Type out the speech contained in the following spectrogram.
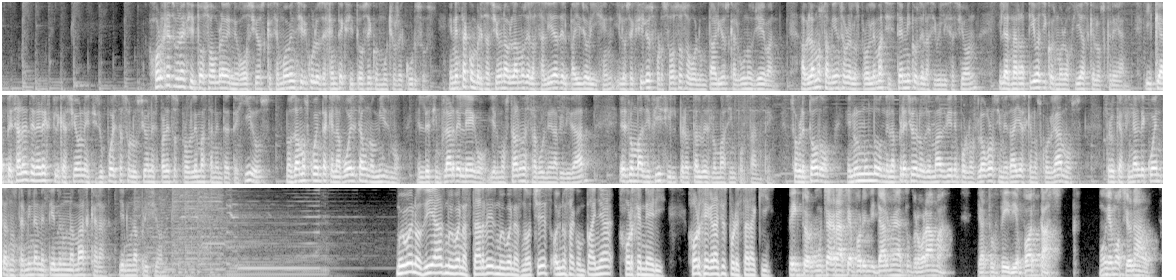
Jorge es un exitoso hombre de negocios que se mueve en círculos de gente exitosa y con muchos recursos. En esta conversación hablamos de las salidas del país de origen y los exilios forzosos o voluntarios que algunos llevan. Hablamos también sobre los problemas sistémicos de la civilización y las narrativas y cosmologías que los crean. Y que a pesar de tener explicaciones y supuestas soluciones para estos problemas tan entretejidos, nos damos cuenta que la vuelta a uno mismo, el desinflar del ego y el mostrar nuestra vulnerabilidad es lo más difícil, pero tal vez lo más importante. Sobre todo, en un mundo donde el aprecio de los demás viene por los logros y medallas que nos colgamos, pero que a final de cuentas nos terminan metiendo en una máscara y en una prisión. Muy buenos días, muy buenas tardes, muy buenas noches. Hoy nos acompaña Jorge Neri. Jorge, gracias por estar aquí. Víctor, muchas gracias por invitarme a tu programa y a tus video podcasts. Muy emocionado.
